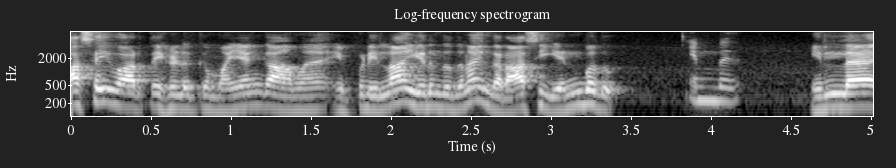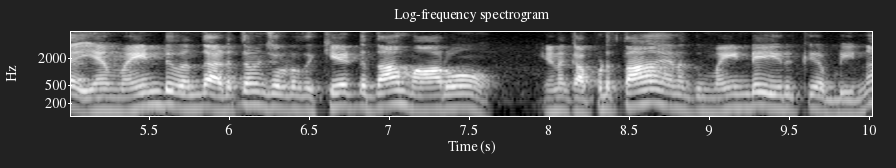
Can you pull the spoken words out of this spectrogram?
ஆசை வார்த்தைகளுக்கு மயங்காமல் இப்படிலாம் இருந்ததுன்னா இந்த ராசி எண்பது. எண்பது. இல்லை என் மைண்டு வந்து அடுத்தவன் சொல்கிறத கேட்டு தான் மாறும். எனக்கு அப்படித்தான் எனக்கு மைண்டே இருக்குது அப்படின்னா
